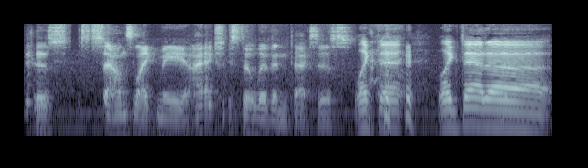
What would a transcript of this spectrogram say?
pictures. this sounds like me. I actually still live in Texas. Like that, like that uh,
